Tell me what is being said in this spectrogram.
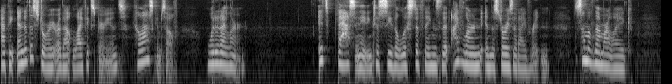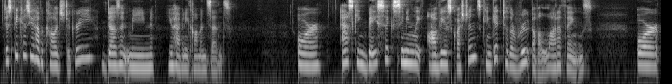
At the end of the story or that life experience, he'll ask himself, What did I learn? It's fascinating to see the list of things that I've learned in the stories that I've written. Some of them are like, just because you have a college degree doesn't mean you have any common sense. Or asking basic, seemingly obvious questions can get to the root of a lot of things. Or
